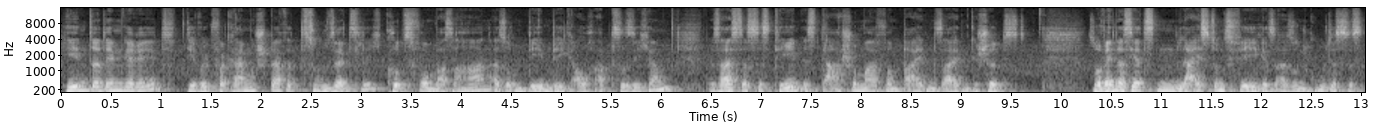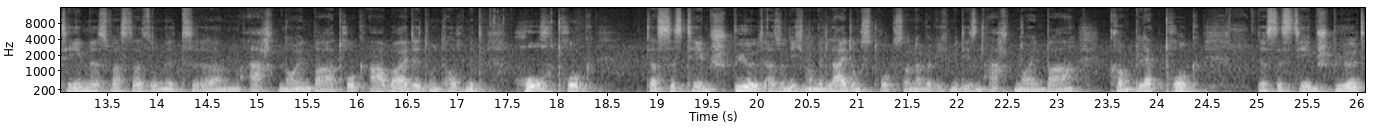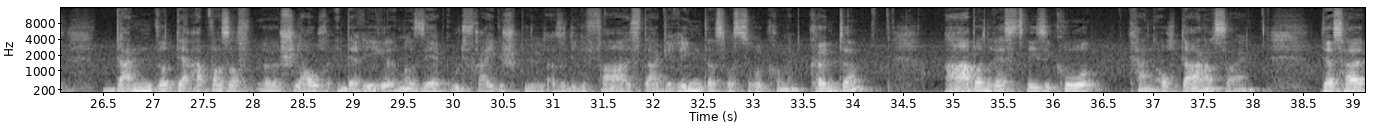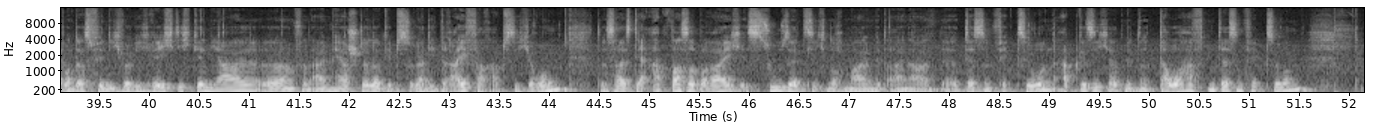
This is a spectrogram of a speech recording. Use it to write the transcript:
hinter dem Gerät die Rückverkeimungssperre zusätzlich kurz vorm Wasserhahn, also um den Weg auch abzusichern. Das heißt, das System ist da schon mal von beiden Seiten geschützt. So, wenn das jetzt ein leistungsfähiges, also ein gutes System ist, was da so mit ähm, 8, 9 Bar Druck arbeitet und auch mit Hochdruck das System spült, also nicht nur mit Leitungsdruck, sondern wirklich mit diesen 8, 9 Bar Komplettdruck das System spült, dann wird der Abwasserschlauch in der Regel immer sehr gut freigespült. Also die Gefahr ist da gering, dass was zurückkommen könnte, aber ein Restrisiko kann auch danach sein. Deshalb, und das finde ich wirklich richtig genial, äh, von einem Hersteller gibt es sogar die Dreifachabsicherung. Das heißt, der Abwasserbereich ist zusätzlich nochmal mit einer äh, Desinfektion abgesichert, mit einer dauerhaften Desinfektion.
